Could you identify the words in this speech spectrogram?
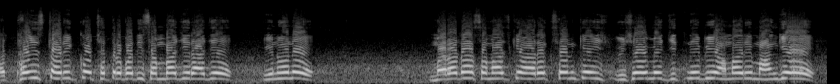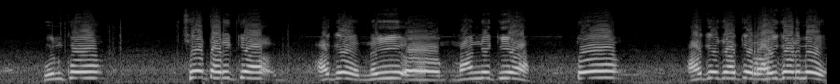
28 तारीख को छत्रपति संभाजी राजे, इन्होंने मराठा समाज के आरक्षण के इस विषय में जितनी भी हमारी मांगे हैं, उनको 6 तारीख के आगे नहीं मान्य किया। तो आगे जाके रायगढ़ में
